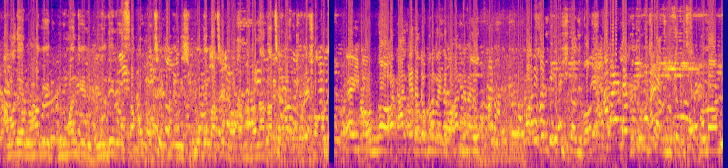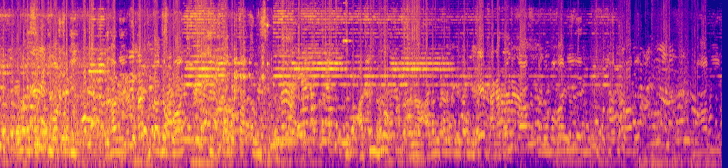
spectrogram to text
আমাদের মহাবীর হনুমানজির মন্দির স্থাপন করছে। এখানে নৃসিংহদেব আছে বাবা ভোলানাথ আছে। সকলে প্রতিষ্ঠা দিবস বিশ্ব কল্যাণ উদ্দেশ্যে প্রতি বছরই এখানে গীতাযোগ্য হয় সেই গীতাযোগ অনুষ্ঠিত। আজকেই হলো না আগামীকালে কোনো কোনো মহাবীরের মূর্তি প্রতিষ্ঠিত হবে। মহাবীর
